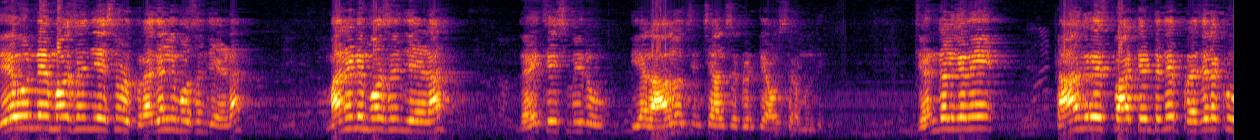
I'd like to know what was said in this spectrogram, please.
దేవుణ్ణే మోసం చేసినోడు ప్రజల్ని మోసం చేయడా? మనని మోసం చేయడా? దయచేసి మీరు ఇవాళ ఆలోచించాల్సినటువంటి అవసరం ఉంది. జనరల్ గానే కాంగ్రెస్ పార్టీ అంటేనే ప్రజలకు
